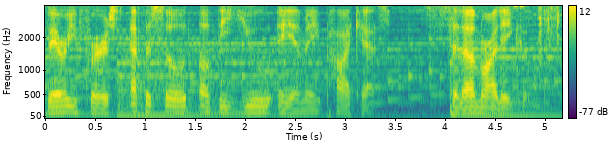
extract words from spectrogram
very first episode of the UAMA podcast. Salaam alaikum.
